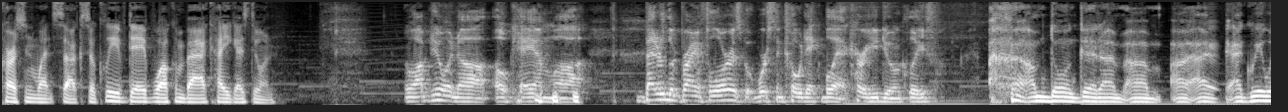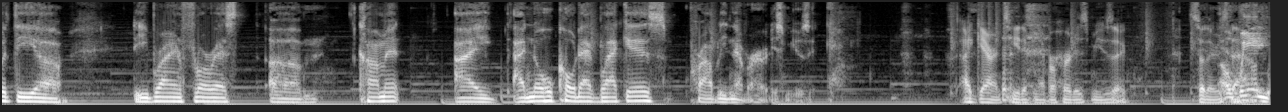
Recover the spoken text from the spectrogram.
Carson Wentz sucks. So, Cleve, Dave, welcome back. How you guys doing? Well, I'm doing uh, okay. I'm uh, better than Brian Flores, but worse than Kodak Black. How are you doing, Cleve? I'm doing good. I'm um, I, I agree with the uh, the Brian Flores um, comment. I I know who Kodak Black is. Probably never heard his music. I guaranteed I've never heard his music. So there's Uh, that. we,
